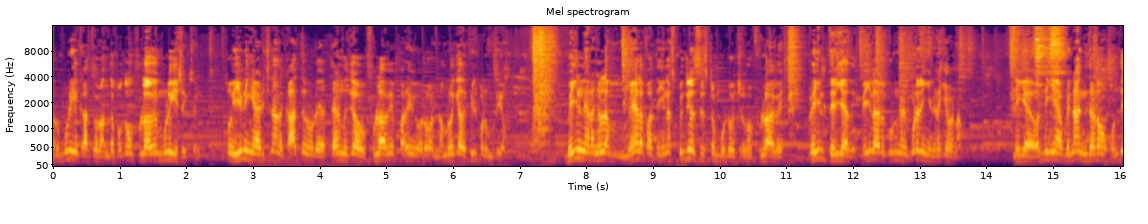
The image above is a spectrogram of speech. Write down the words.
ஒரு மூலிகை காற்று வரும். அந்த பக்கம் ஃபுல்லாகவே மூலிகை செக்ஷன் ஸோ ஈவினிங் ஆயிடுச்சுன்னா அந்த காற்றுடைய டேர்னுக்கு ஃபுல்லாகவே பரவி வரும். நம்மளுக்கே அதை ஃபீல் பண்ண முடியும். வெயில் நேரங்களில் மேலே பார்த்தீங்கன்னா ஸ்ப்ரிங்க்லர் சிஸ்டம் போட்டு வச்சுருக்கோம் ஃபுல்லாகவே வெயில் தெரியாது. வெயிலாக இருக்கும்னு கூட நீங்கள் நினைக்க வேணாம். நீங்கள் வந்தீங்க அப்படின்னா இந்த இடம் வந்து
